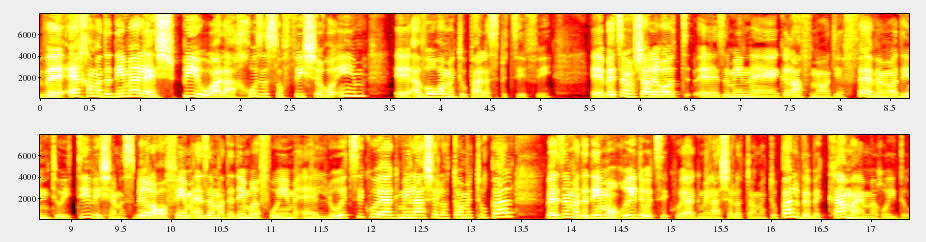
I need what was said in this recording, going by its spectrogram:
ואיך המדדים האלה השפיעו על האחוז הסופי שרואים אה, עבור המטופל הספציפי. אה, בעצם אפשר לראות איזה מין אה, גרף מאוד יפה ומאוד אינטואיטיבי, שמסביר לרופאים איזה מדדים רפואיים העלו את סיכויי הגמילה של אותו מטופל, ואיזה מדדים הורידו את סיכויי הגמילה של אותו מטופל, ובכמה הם הורידו.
